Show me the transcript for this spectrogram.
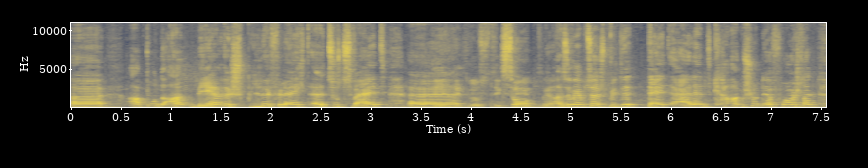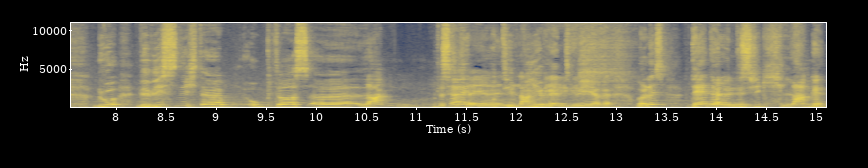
äh, ab und an mehrere Spiele vielleicht äh, zu zweit äh, halt lustig so, sind, ja. Also wir haben zum Beispiel Dead Island kam schon der Vorschlag, nur wir wissen nicht, ähm, ob das äh, lang Zeit motivierend wäre. Weil es, Dead Island ist wirklich lange.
